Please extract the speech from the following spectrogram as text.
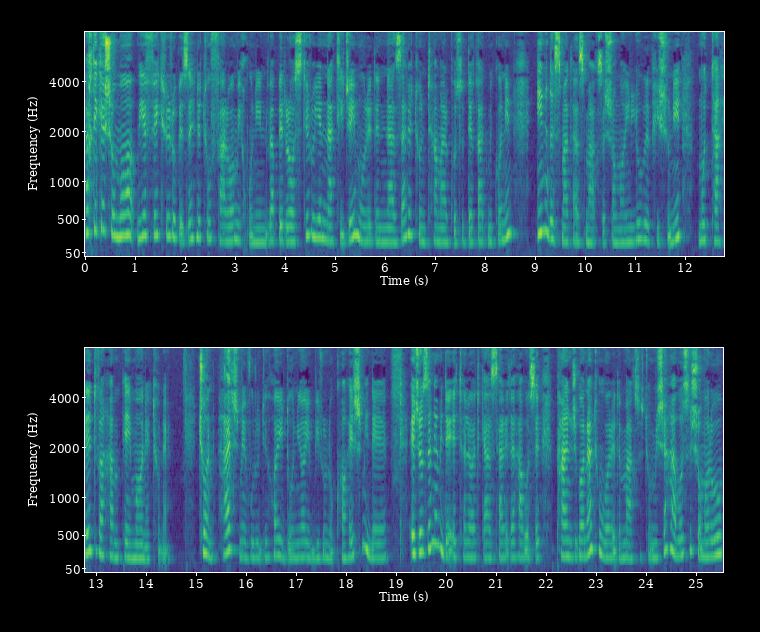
وقتی که شما یه فکری رو به ذهنتون فرا می‌خونین و به راستی روی نتیجه مورد نظرتون تمرکز و دقت می‌کنین این قسمت از مغز شما این لوب پیشونی متحد و هم پیمانتونه چون حجم ورودی های دنیای بیرون رو کاهش میده اجازه نمیده اطلاعات که از طریق حواس پنجگانتون وارد مغزتون میشه حواس شما رو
